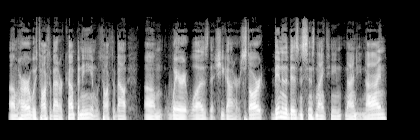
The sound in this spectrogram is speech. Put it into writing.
um, her. We've talked about her company and we've talked about um, where it was that she got her start. Been in the business since 1999.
